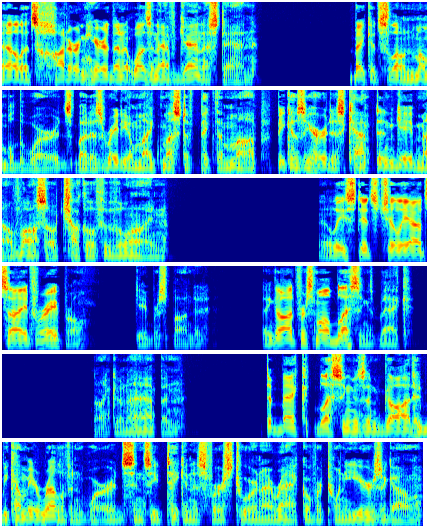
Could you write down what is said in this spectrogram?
Hell, it's hotter in here than it was in Afghanistan. Beckett Sloan mumbled the words, but his radio mic must have picked them up because he heard his captain, Gabe Malvaso, chuckle through the line. At least it's chilly outside for April, Gabe responded. Thank God for small blessings, Beck. Not gonna happen. To Beck, blessings and God had become irrelevant words since he'd taken his first tour in Iraq over 20 years ago.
